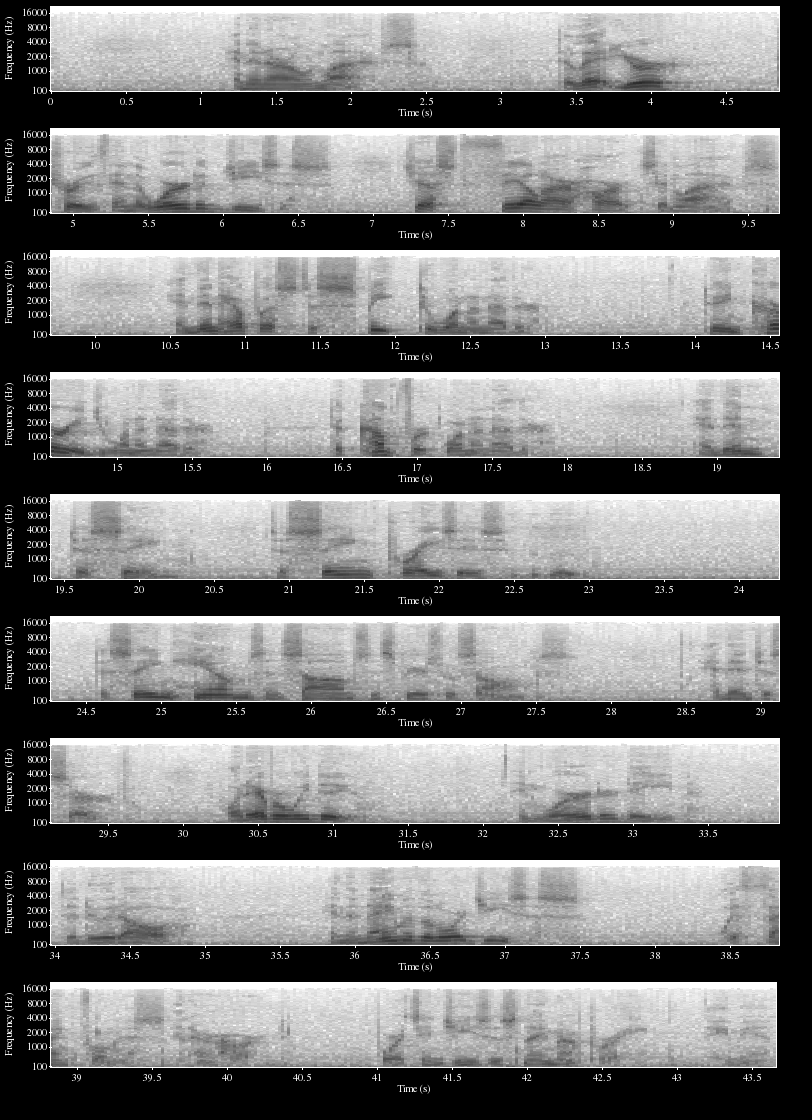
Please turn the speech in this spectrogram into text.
and in our own lives. To let your truth and the word of Jesus just fill our hearts and lives. And then help us to speak to one another, to encourage one another, to comfort one another, and then to sing to sing praises, to sing hymns and psalms and spiritual songs, and then to serve. Whatever we do, in word or deed, to do it all in the name of the Lord Jesus with thankfulness in our heart. For it's in Jesus' name I pray. Amen.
